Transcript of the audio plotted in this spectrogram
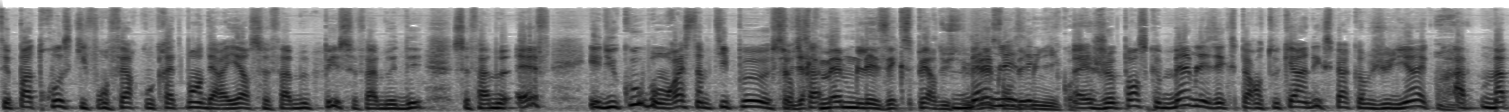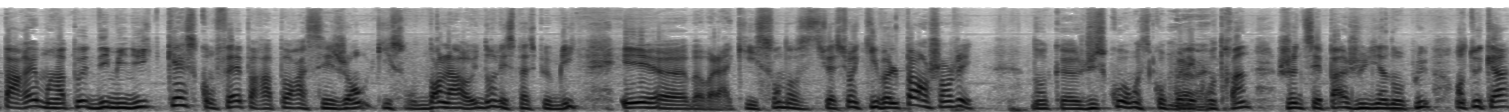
C'est pas trop ce qu'ils font faire concrètement derrière ce fameux P, ce fameux D, ce fameux F. Et du coup, bon, on reste un petit peu. Ça veut dire que même les experts du sujet sont démunis. Quoi je pense que même les experts, en tout cas un expert comme Julien, m'apparaît moi un peu démuni. Qu'est-ce qu'on fait par rapport à ces gens qui sont dans la rue, dans l'espace public et euh, bah voilà, qui sont dans cette situation et qui veulent pas en changer? Donc euh, jusqu'où est-ce qu'on peut les contraindre? Je ne sais pas, Julien non plus. En tout cas,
